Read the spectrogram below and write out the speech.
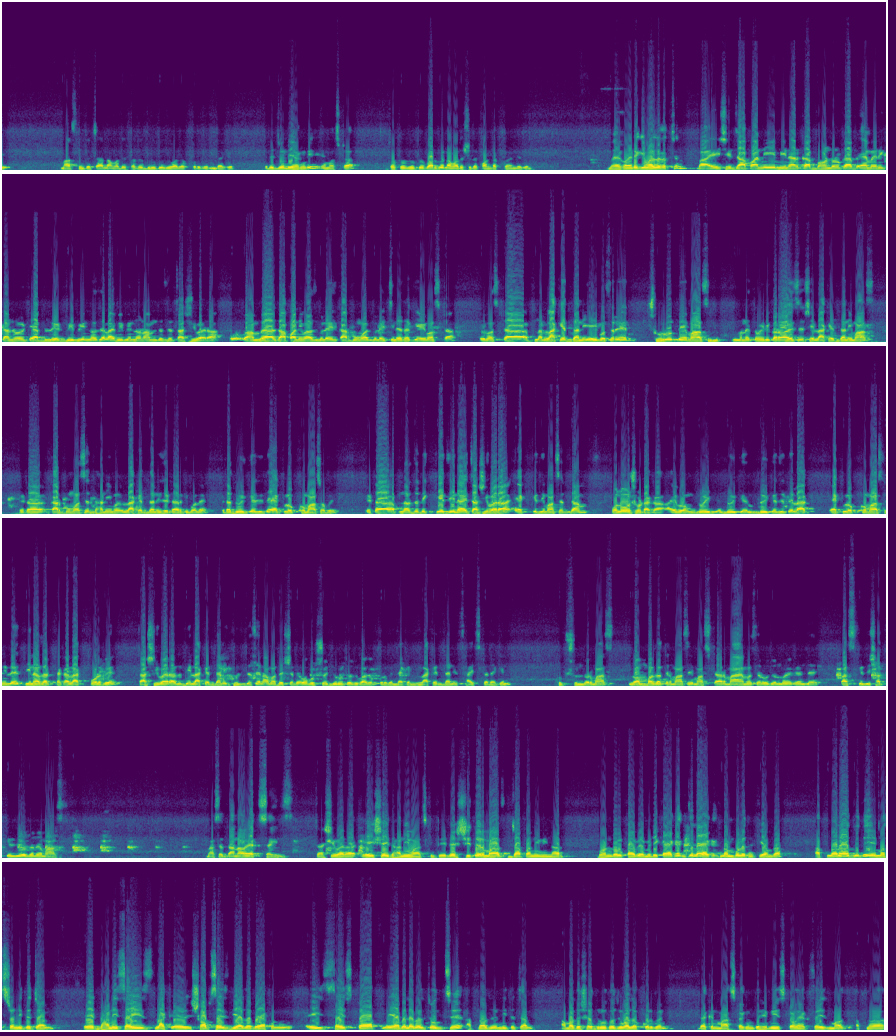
মাছ নিতে চান, আমাদের সাথে দ্রুত যোগাযোগ করবেন দেখেন, এটা জলি হাঙ্গি এই মাছটা যত দ্রুত পারবেন আমাদের সাথে কন্ট্যাক্ট করে নেবেন। ভাই, এখন এটা কি মাছ দেখাচ্ছেন? বা এই সে জাপানি মিনার কাপ ভন্ডর কাপ, আমেরিকান রোল ট্যাবলেট, বিভিন্ন জেলায় বিভিন্ন নাম দিয়েছে চাষি ভাইরা। তো আমরা জাপানি মাছ বলে কার্পু মাছ বলে চিনে থাকি এই মাছটা। এই মাছটা আপনার লাখের দানি। এই বছরের শুরুতে মাছ মানে তৈরি করা হয়েছে সেই লাখের দানি মাছ। এটা কার্পু মাছের ধানি লাখের ধানি যেটা আর কি বলে, এটা দুই কেজিতে এক লক্ষ মাছ হবে। এটা আপনার যদি কেজি নেয় চাষি ভাড়া, এক কেজি মাছের দাম পনেরোশো টাকা এবং দুই দুই দুই কেজিতে লাখ, এক লক্ষ মাছ নিলে তিন হাজার টাকা লাখ পড়বে। চাষি ভাইরা যদি লাখের দানি খুঁজতেছেন, আমাদের সাথে অবশ্যই দ্রুত যোগাযোগ করবেন। দেখেন, লাখের দানির সাইজটা দেখেন। খুব সুন্দর মাছ, লম্বা জাতের মাছ। এই মাছটার মায়া মাছের ওজন মনে করেন যে পাঁচ কেজি, সাত কেজি ওজনের মাছ। মাছের দানাও এক সাইজ চাষি ভাইরা এই সেই ধানি মাছ কিন্তু। এদের শীতের মাছ, জাপানি মিনার ভন্ডল কাপ আমেরিকা, এক এক জেলায় এক এক নাম বলে থাকি আমরা। আপনারা যদি এই মাছটা নিতে চান, এর ধানি সাইজ সব সাইজ দেওয়া যাবে। এখন এই সাইজটা আপনি অ্যাভেলেবেল চলছে। আপনারা যদি নিতে চান, আমাদের সাথে দ্রুত যোগাযোগ করবেন। দেখেন, মাছটা কিন্তু হেভি স্ট্রং এক সাইজ মাছ। আপনারা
